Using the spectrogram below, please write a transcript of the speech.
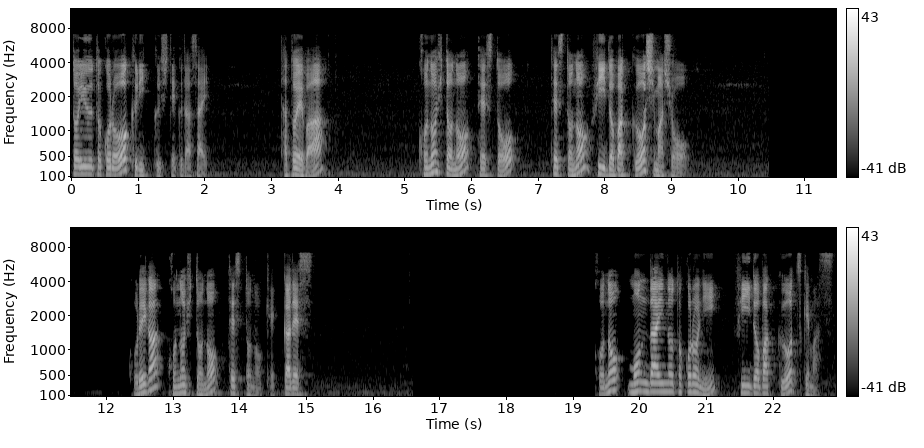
というところをクリックしてください。例えばこの人のテストを、テストのフィードバックをしましょう。これがこの人のテストの結果です。この問題のところにフィードバックをつけます。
